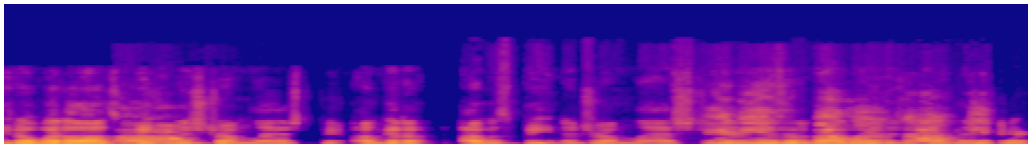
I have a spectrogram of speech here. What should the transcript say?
You know what? I was beating Um, this drum last year. I'm gonna. I was beating a drum last year. Danny and I'm gonna Isabella is out there.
